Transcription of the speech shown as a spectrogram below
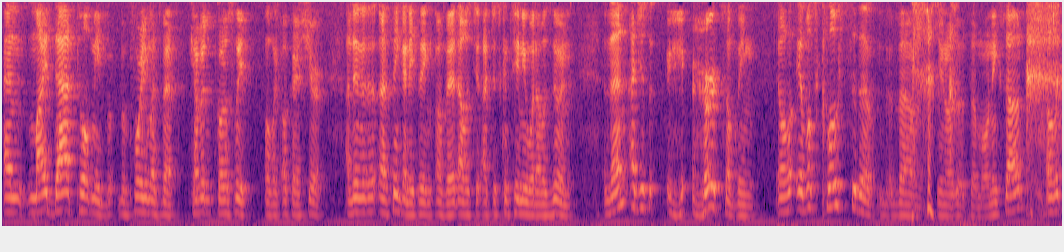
And my dad told me b- before he went to bed, Kevin, go to sleep. I was like, okay, sure. I didn't uh, think anything of it. I was just, I just continued what I was doing. And then I just he- heard something. It was, close to the the you know the, the moaning sound. I was like,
